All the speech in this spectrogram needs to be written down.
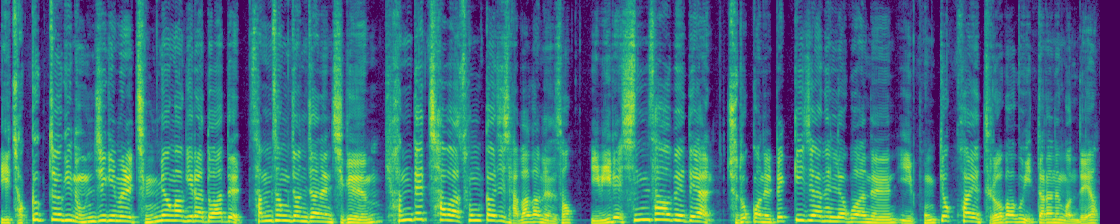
이 적극적인 움직임을 증명하기라도 하듯 삼성전자는 지금 현대차와 손까지 잡아가면서 이 미래 신사업에 대한 주도권을 뺏기지 않으려고 하는 이 본격화에 들어가고 있다는 건데요.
